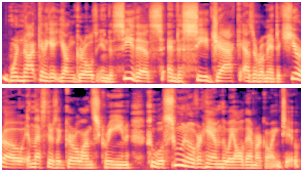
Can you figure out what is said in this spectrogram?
we're not going to get young girls in to see this and to see Jack as a romantic hero unless there's a girl on screen who will swoon over him the way all of them are going to.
